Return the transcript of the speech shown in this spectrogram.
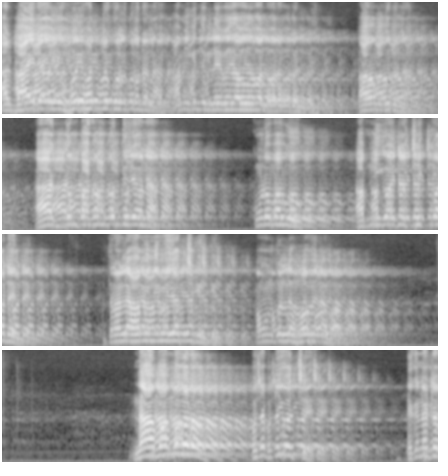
আর বাইরে ওই হই হট্টগোল করো না। আমি কিন্তু লেবে যাব বলো ওরম করলে পাগম করো না। একদম পাগম করতে যাও না। কুঁড়ো বাবু, আপনি কি ওইটা ঠিক করেন? তাহলে আমি নেমে যাচ্ছি কিন্তু। অমন করলে হবে না বাবা। না, বন্ধ করো। ওসব কি হচ্ছে? এখানে একটা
